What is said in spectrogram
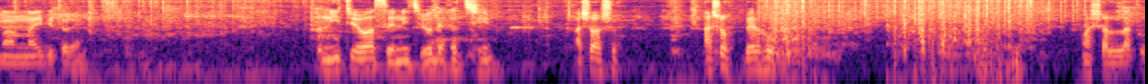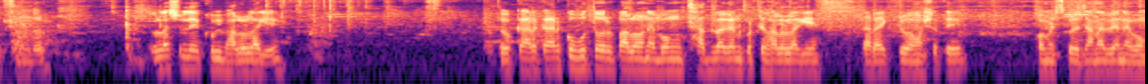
না, নাই ভিতরে। তো নিচেও আছে, নিচেও দেখাচ্ছি। আসো আসো। আসো, বের হোক মাসাল্লাহ খুব সুন্দর। এগুলো আসলে খুবই ভালো লাগে। তো কার কার কবুতর পালন এবং ছাদ বাগান করতে ভালো লাগে, তারা একটু আমার সাথে কমেন্টস করে জানাবেন এবং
